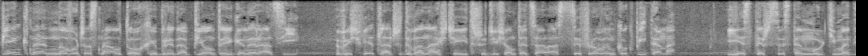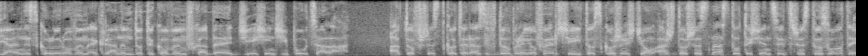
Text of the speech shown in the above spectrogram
Piękne, nowoczesne auto, hybryda piątej generacji. Wyświetlacz 12,3 cala z cyfrowym kokpitem. Jest też system multimedialny z kolorowym ekranem dotykowym w HD 10,5 cala. A to wszystko teraz w dobrej ofercie i to z korzyścią aż do 16 300 zł.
